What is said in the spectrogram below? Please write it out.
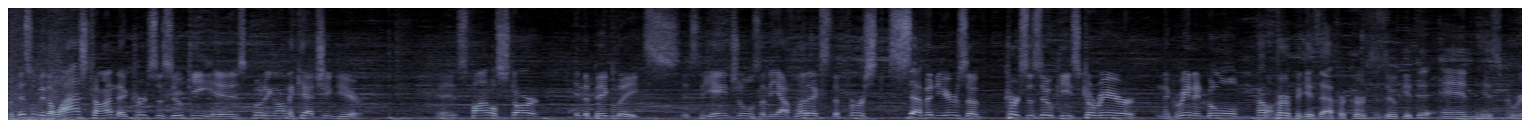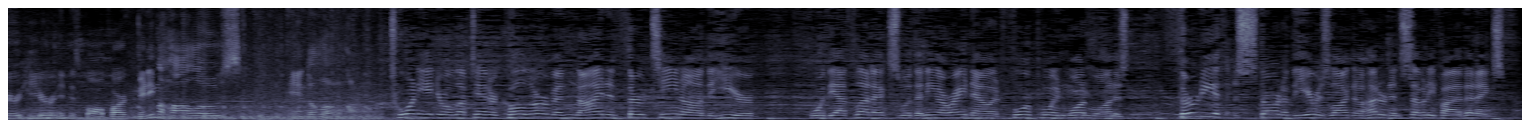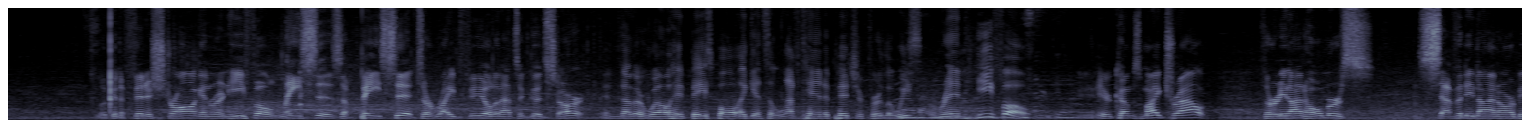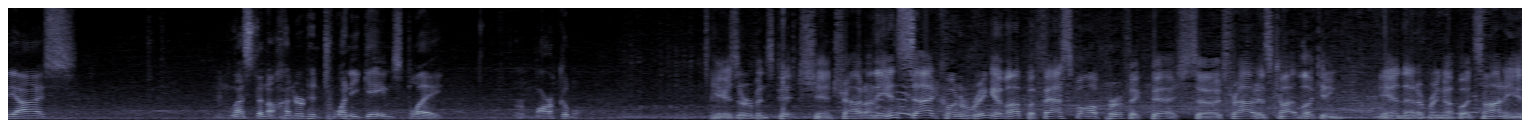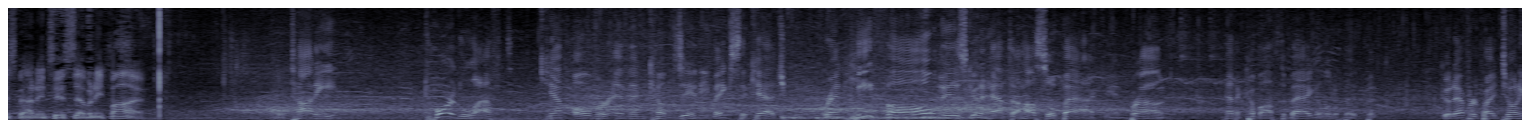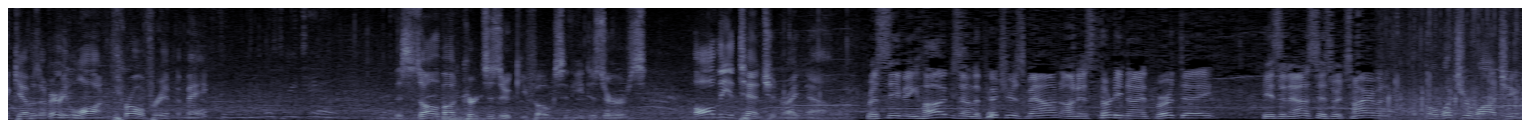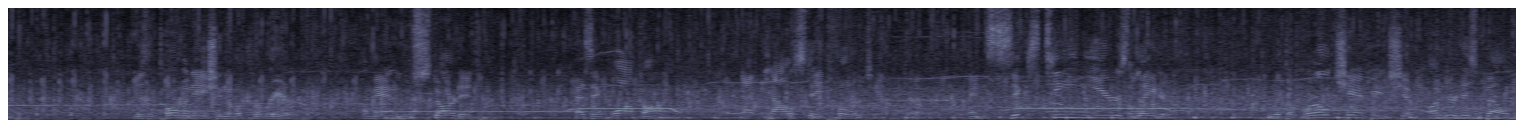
But this will be the last time that Kurt Suzuki is putting on the catching gear. His final start in the big leagues. It's the Angels and the Athletics, the first seven years of Kurt Suzuki's career in the green and gold. How perfect is that for Kurt Suzuki to end his career here in this ballpark? Many mahalos and aloha. 28-year-old left-hander Cole Irvin, 9 and 13 on the year for the Athletics with an ERA now at 4.11. His 30th start of the year is logged 175 innings. Looking to finish strong, and Rengifo laces a base hit to right field, and that's a good start. Another well-hit baseball against a left-handed pitcher for Luis Rengifo. And here comes Mike Trout, 39 homers, 79 RBIs, in less than 120 games played. Remarkable. Here's Irvin's pitch, and Trout on the inside corner ring him up a fastball perfect pitch. So Trout is caught looking, and that'll bring up Ohtani, who's batting 275. Ohtani toward left, Kemp over, and then comes in. He makes the catch. Rengifo is going to have to hustle back, and Brown had to come off the bag a little bit, but good effort by Tony Kemp. It was a very long throw for him to make. This is all about Kurt Suzuki, folks, and he deserves all the attention right now. Receiving hugs on the pitcher's mound on his 39th birthday. He's announced his retirement. Well, what you're watching is the culmination of a career. A man who started as a walk-on at Cal State Fullerton. And 16 years later, with the world championship under his belt,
